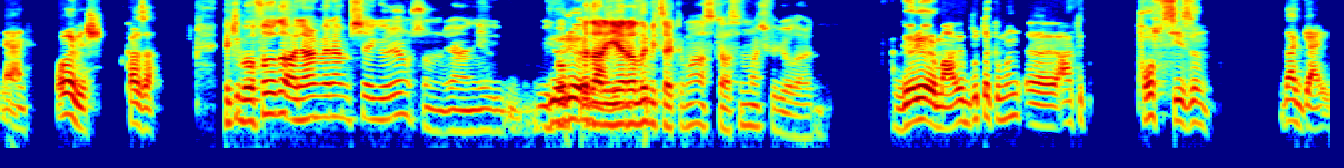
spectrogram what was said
Yani olabilir. Kaza. Peki Buffalo'da alarm veren bir şey görüyor musun? Yani Görüyorum kadar abi. yaralı bir takıma az kalsın maç veriyorlardı. Görüyorum abi bu takımın e, artık post season da gel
